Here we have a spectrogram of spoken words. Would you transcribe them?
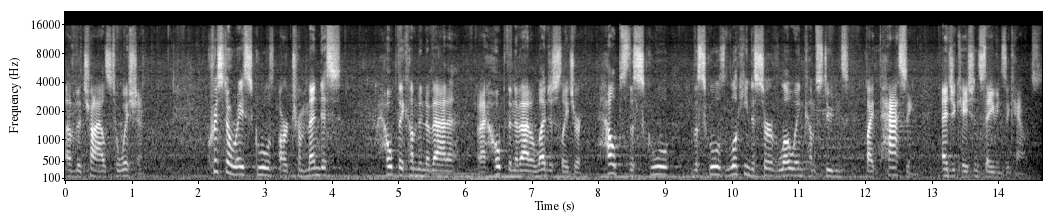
of the child's tuition. Cristo Rey schools are tremendous. I hope they come to Nevada, and I hope the Nevada legislature helps the school, the schools looking to serve low-income students by passing education savings accounts.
